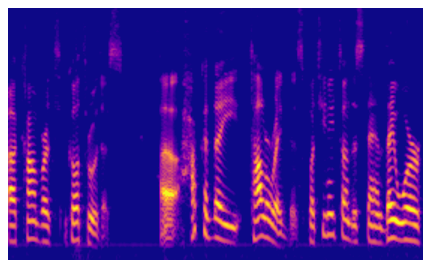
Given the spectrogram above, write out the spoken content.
a convert go through this? Uh, how could they tolerate this? But you need to understand they were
